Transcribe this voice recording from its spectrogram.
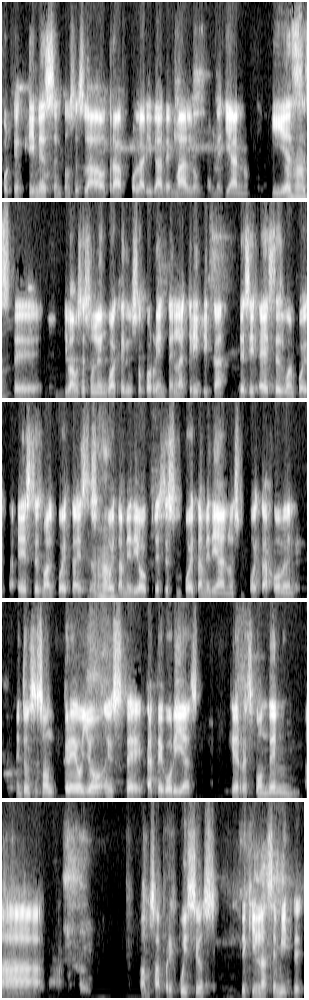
Porque tienes entonces la otra polaridad de malo o mediano y es este y vamos, es un lenguaje de uso corriente en la crítica, decir, este es buen poeta, este es mal poeta, este es un poeta mediocre, este es un poeta mediano, es un poeta joven, entonces son, creo yo, este, categorías que responden a, vamos, a prejuicios de quien las emite.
